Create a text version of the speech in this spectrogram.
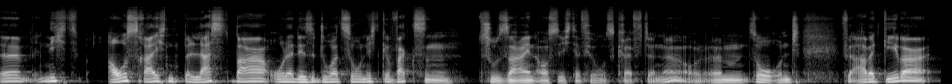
äh, nicht ausreichend belastbar oder der Situation nicht gewachsen zu sein aus Sicht der Führungskräfte. Ne? Ähm, so, und für Arbeitgeber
